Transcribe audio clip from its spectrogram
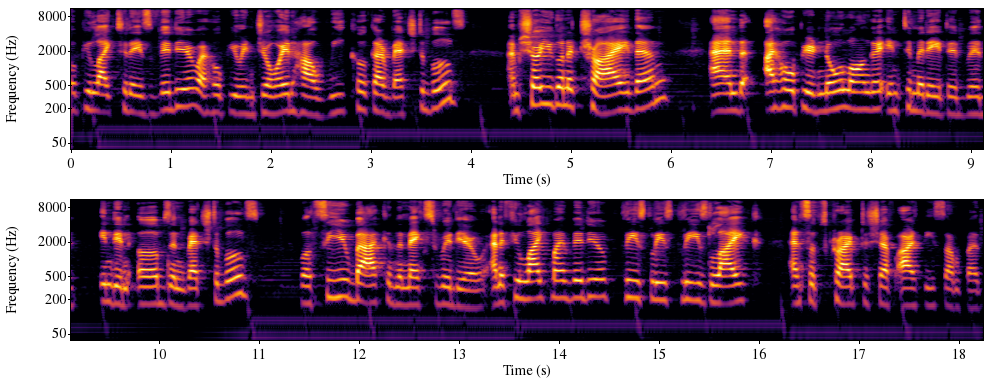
Hope you liked today's video. I hope you enjoyed how we cook our vegetables. I'm sure you're gonna try them and I hope you're no longer intimidated with Indian herbs and vegetables. We'll see you back in the next video. And if you like my video, please, please, please like and subscribe to Chef Aarthi Sampath.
